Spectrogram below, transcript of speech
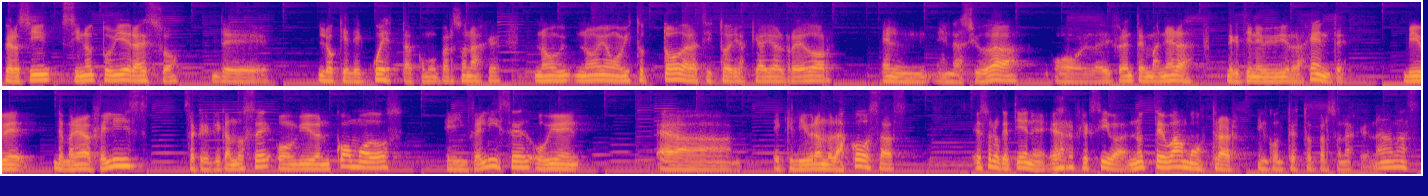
pero si, si no tuviera eso de lo que le cuesta como personaje, no, no habíamos visto todas las historias que hay alrededor en, en la ciudad o las diferentes maneras de que tiene vivir la gente. Vive de manera feliz, sacrificándose, o viven cómodos e infelices, o viven ah, equilibrando las cosas. Eso es lo que tiene, es reflexiva, no te va a mostrar en contexto el personaje, nada más,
